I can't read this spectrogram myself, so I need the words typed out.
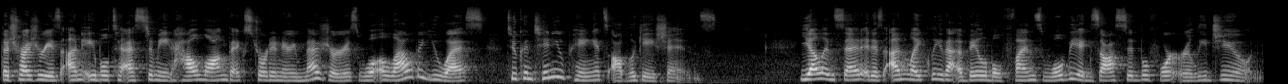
The Treasury is unable to estimate how long the extraordinary measures will allow the U.S. to continue paying its obligations. Yellen said it is unlikely that available funds will be exhausted before early June.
